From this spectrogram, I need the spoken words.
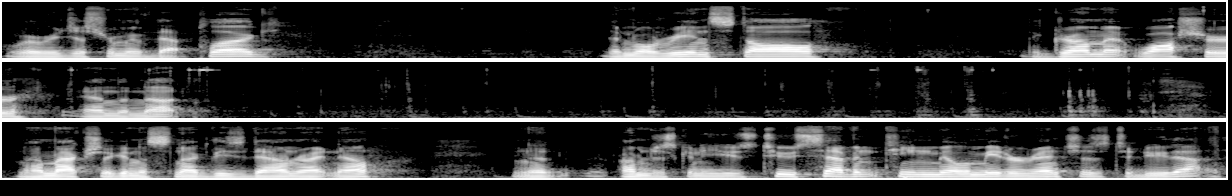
where we just removed that plug. Then we'll reinstall the grommet washer and the nut. I'm actually going to snug these down right now. And I'm just going to use two 17 millimeter wrenches to do that.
